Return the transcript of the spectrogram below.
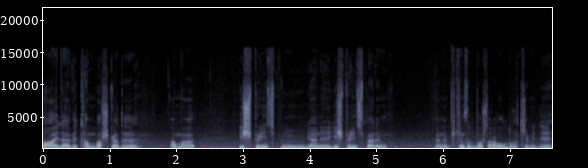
ailəvi tam başqadır, amma iş prinsipim, yəni iş prinsiplərim yəni bütün futbolçulara olduğu kimidir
